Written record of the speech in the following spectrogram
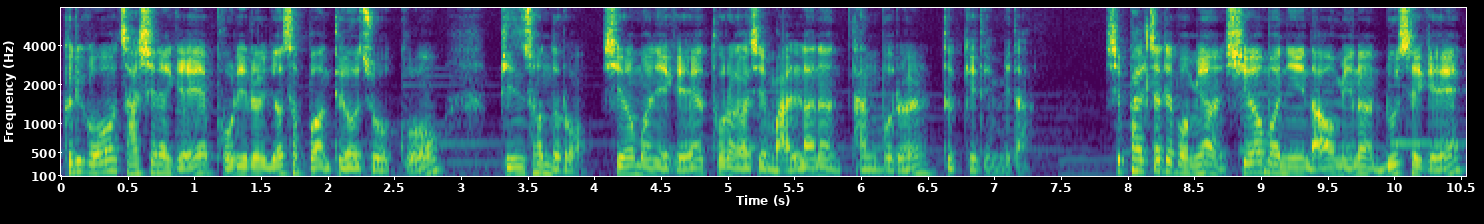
그리고 자신에게 보리를 여섯 번 데워 주었고 빈손으로 시어머니에게 돌아가지 말라는 당부를 듣게 됩니다. 18절에 보면 시어머니 나오미는 룻에게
